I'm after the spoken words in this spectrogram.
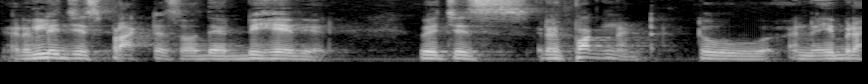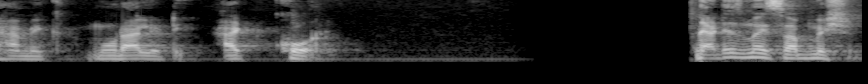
religious practice or their behavior which is repugnant to an abrahamic morality at core. That is my submission.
